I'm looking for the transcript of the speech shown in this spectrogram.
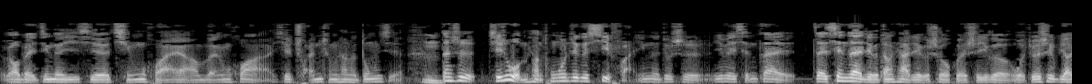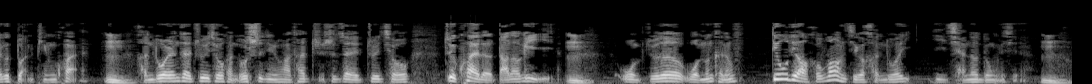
老北京的一些情怀啊、文化、一些传承上的东西，嗯，但是其实我们想通过这个戏反映的，就是因为现在在现在这个当下这个社会是一个，我觉得是比较一个短平快，嗯，很多人在追求很多事情的话，他只是在追求最快的达到利益，嗯，我觉得我们可能丢掉和忘记了很多以前的东西，嗯，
